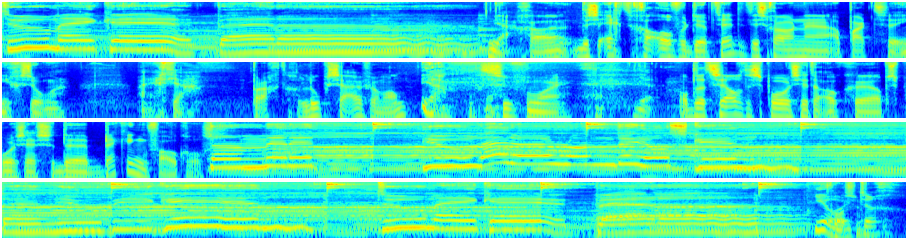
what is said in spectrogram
to make it better. Ja, dus echt geoverdubt. Hè? Dit is gewoon eh, apart eh, ingezongen. Maar echt ja, prachtige loopzuiver man. Ja. Echt super mooi. Ja. Op datzelfde spoor zitten ook eh, op spoor 6 de backing vocals. The minute you let her under your skin, then you begin to make it better. Je hoort toch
